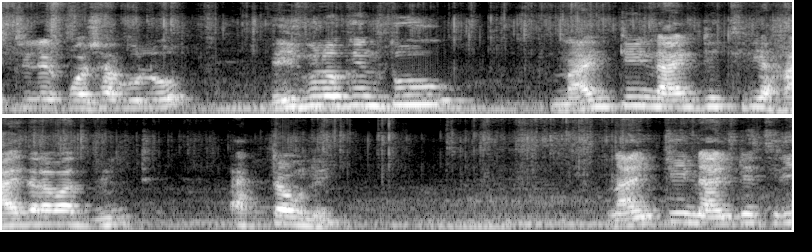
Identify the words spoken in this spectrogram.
স্টিলের পয়সাগুলো এইগুলো কিন্তু nineteen ninety three Hyderabad mint একটাও নেই। নাইনটিন নাইনটি থ্রি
